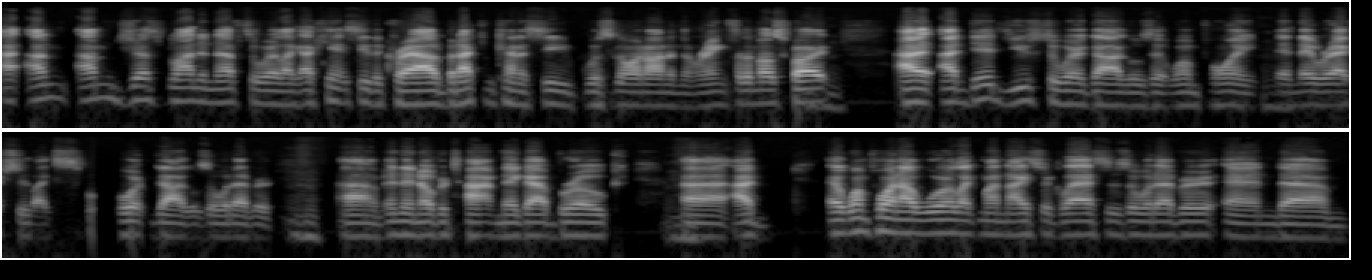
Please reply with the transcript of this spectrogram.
I I'm I'm just blind enough to where like I can't see the crowd, but I can kind of see what's going on in the ring for the most part. Mhm. I, I did used to wear goggles at one Mhm. and they were actually like sport goggles or whatever. Mhm. Um, and then over time they got broke. Mhm. Uh, I at one point I wore like my nicer glasses or whatever, and um,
